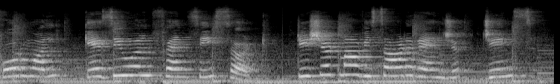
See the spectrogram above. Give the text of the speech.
Formal casual fancy shirt. T શર્ટમાં વિશાળ રેન્જ જીન્સ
